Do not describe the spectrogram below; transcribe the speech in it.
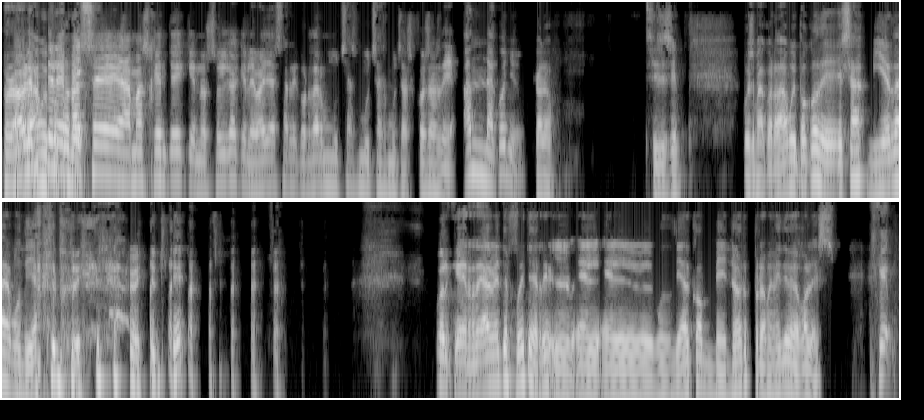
Probablemente le de- pase a más gente que nos oiga que le vayas a recordar muchas, muchas, muchas cosas de anda, coño. Claro. Sí, sí, sí. Pues me acordaba muy poco de esa mierda de mundial, porque realmente. Porque realmente fue terrible. El, mundial con menor promedio de goles. Es que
